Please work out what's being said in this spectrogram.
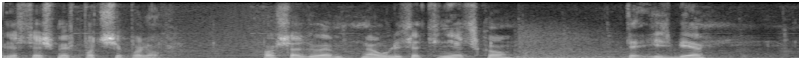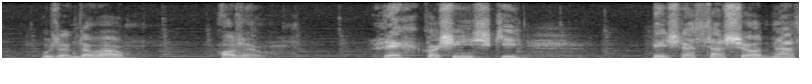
jesteśmy w Poczcie Polowej. Poszedłem na ulicę Tyniecką, w tej izbie urzędował orzeł. Lech Kosiński, pięć lat starszy od nas,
